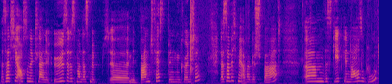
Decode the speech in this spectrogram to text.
Das hat hier auch so eine kleine Öse, dass man das mit, äh, mit Band festbinden könnte. Das habe ich mir aber gespart. Ähm, das geht genauso gut.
